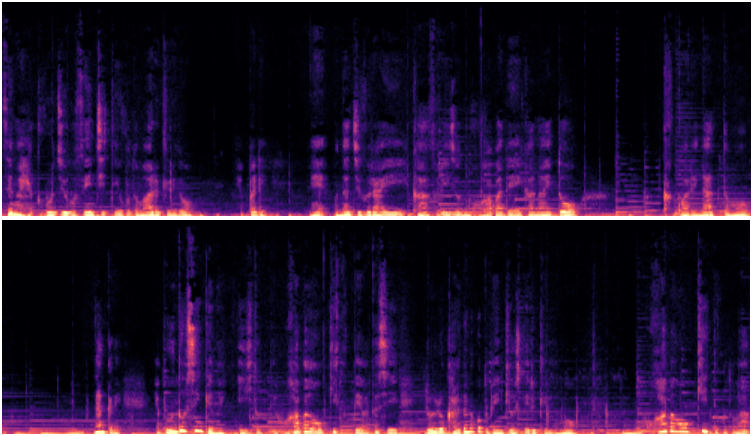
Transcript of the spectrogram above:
背が1 5 5センチっていうこともあるけれどやっぱりね同じぐらいかそれ以上の歩幅でいかないとっこ悪いなって思う、なんかねやっぱ運動神経のいい人って歩幅が大きくて私いろいろ体のこと勉強しているけれども、うん、歩幅が大きいってことは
